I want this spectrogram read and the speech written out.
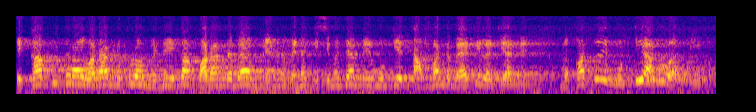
එකක් විතරයි වඩන්න පුළුවන් වෙන එකක් වඩන්න බෑ. වෙන වෙන කිසිම දෙයක් මේ මුට්ටියෙන් තම්බන්න බෑ කියලා කියන්නේ. මොකද්ද මේ මුට්ටිය අඩුවක් තියෙනවා?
